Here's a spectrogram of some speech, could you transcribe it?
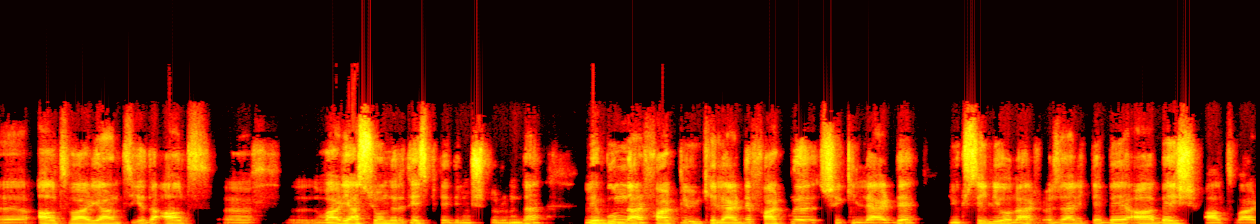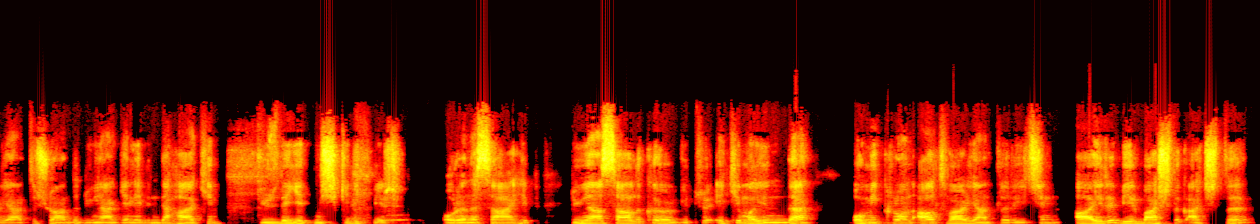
e, alt varyantı ya da alt e, varyasyonları tespit edilmiş durumda. Ve bunlar farklı ülkelerde farklı şekillerde yükseliyorlar. Özellikle BA5 alt varyantı şu anda dünya genelinde hakim %72'lik bir orana sahip. Dünya Sağlık Örgütü Ekim ayında omikron alt varyantları için ayrı bir başlık açtı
